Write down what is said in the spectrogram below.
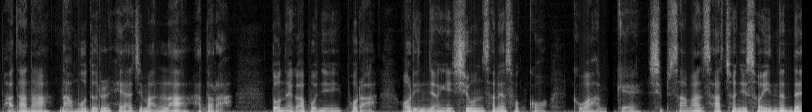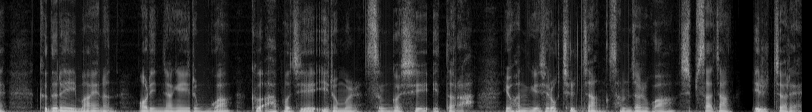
바다나 나무들을 해하지 말라 하더라. 또 내가 보니 보라 어린 양이 시온산에 섰고 그와 함께 14만 4천이 서 있는데 그들의 이마에는 어린 양의 이름과 그 아버지의 이름을 쓴 것이 있더라. 요한계시록 7장 3절과 14장 1절의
